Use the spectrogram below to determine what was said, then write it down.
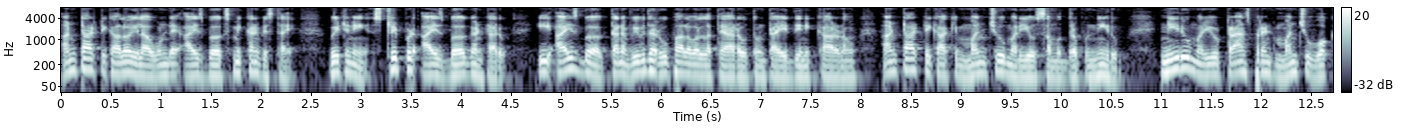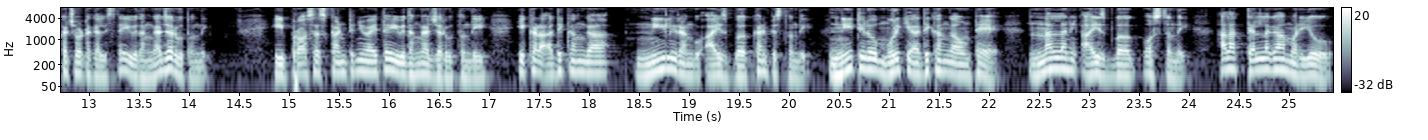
అంటార్క్టికాలో ఇలా ఉండే ఐస్బర్గ్స్ మీకు కనిపిస్తాయి వీటిని స్ట్రిప్డ్ ఐస్బర్గ్ అంటారు. ఈ ఐస్బర్గ్ తన వివిధ రూపాల వల్ల తయారవుతుంటాయి. దీనికి కారణం అంటార్క్టికాకి మంచు మరియు సముద్రపు నీరు. నీరు మరియు ట్రాన్స్పరెంట్ మంచు ఒక్కచోట కలిస్తే ఈ విధంగా జరుగుతుంది. ఈ ప్రాసెస్ కంటిన్యూ అయితే ఈ విధంగా జరుగుతుంది. ఇక్కడ అధికంగా నీలిరంగు ఐస్బర్గ్ కనిపిస్తుంది. నీటిలో మురికి అధికంగా ఉంటే నల్లని ఐస్బర్గ్ వస్తుంది. అలా తెల్లగా మరియు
